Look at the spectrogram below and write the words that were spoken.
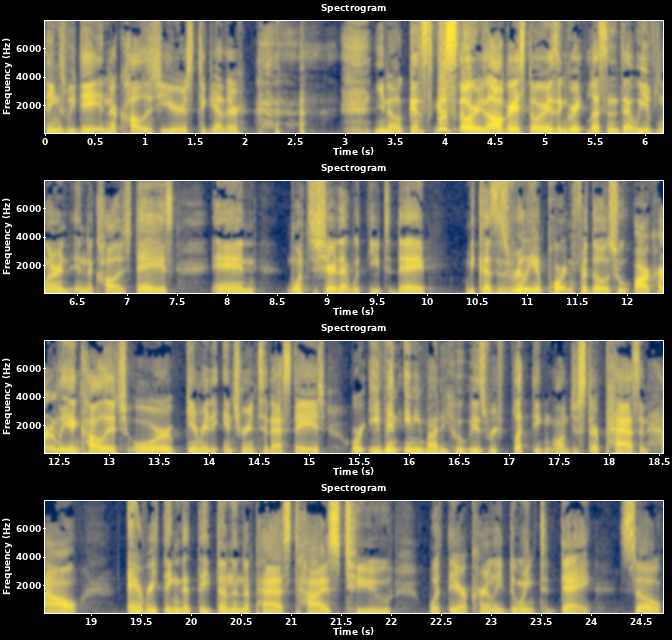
things we did in our college years together. you know, good good stories, all great stories and great lessons that we've learned in the college days, and want to share that with you today because it's really important for those who are currently in college or getting ready to enter into that stage, or even anybody who is reflecting on just their past and how everything that they've done in the past ties to what they are currently doing today. So,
